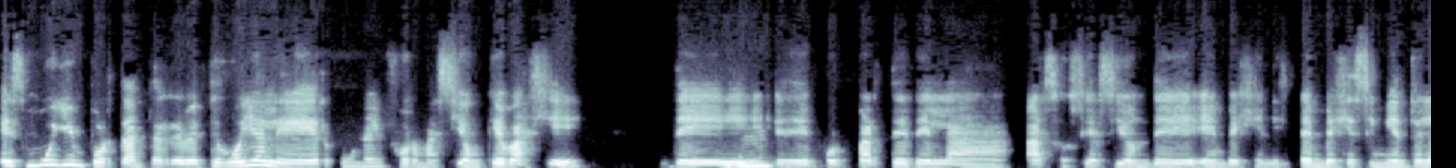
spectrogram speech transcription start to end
es muy importante, Rebe. Te voy a leer una información que bajé de, eh, por parte de la Asociación de Envejecimiento en,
